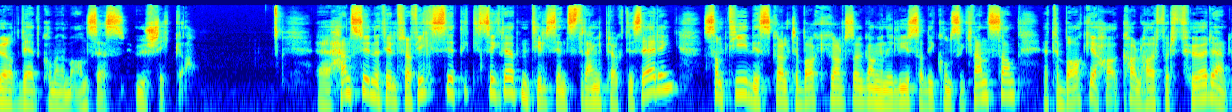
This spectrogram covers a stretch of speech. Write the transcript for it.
gjør at vedkommende må anses uskikka. Eh, hensynet til trafikksikkerheten til sin streng praktisering. Samtidig skal tilbakekallsadgangen i lys av de konsekvensene et tilbakekall har for føreren,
